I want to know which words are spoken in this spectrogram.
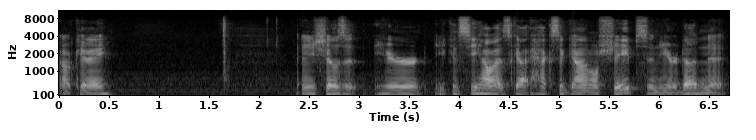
Okay. And he shows it here. You can see how it's got hexagonal shapes in here, doesn't it?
